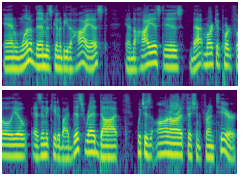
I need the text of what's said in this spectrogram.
And one of them is going to be the highest. And the highest is that market portfolio as indicated by this red dot, which is on our efficient frontier.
